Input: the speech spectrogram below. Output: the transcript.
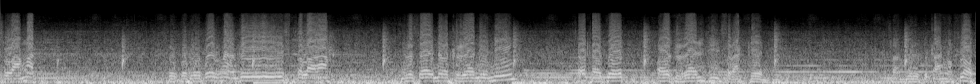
selamat. Syukur-syukur nanti setelah selesai orderan ini saya dapat orderan di Seragen sambil kita ngevlog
